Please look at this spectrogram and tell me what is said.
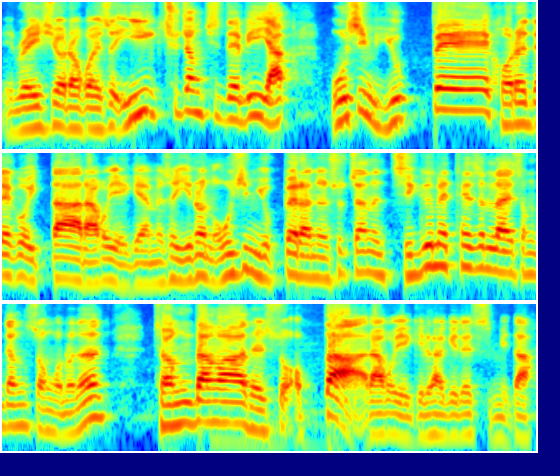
레이시오라고 해서 이익 추정치 대비 약 56배 거래되고 있다라고 얘기하면서 이런 56배라는 숫자는 지금의 테슬라의 성장성으로는 정당화될 수 없다라고 얘기를 하기도 했습니다.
